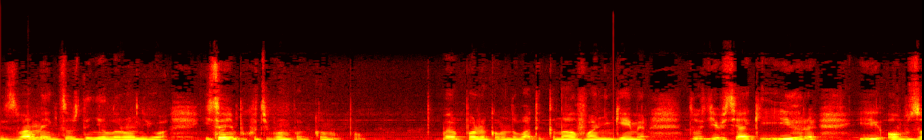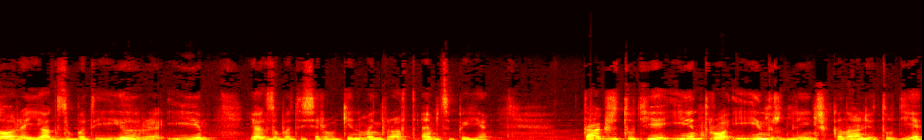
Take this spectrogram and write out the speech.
З вами, як завжди, Нілерон Юа. І сьогодні б хотів вам пореком- порекомендувати канал Funny Gamer. Тут є всякі ігри і обзори, як зробити ігри і як зробити серваки на Minecraft MCPE. Також тут є інтро і інтро для інших каналів. Тут є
